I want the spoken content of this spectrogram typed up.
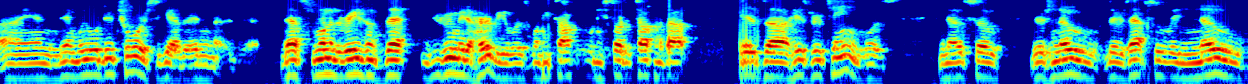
Uh, and then we will do chores together, and that's one of the reasons that drew me to Herbie was when he talked when he started talking about his uh, his routine was, you know, so there's no there's absolutely no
